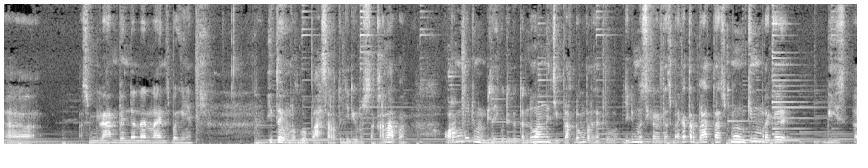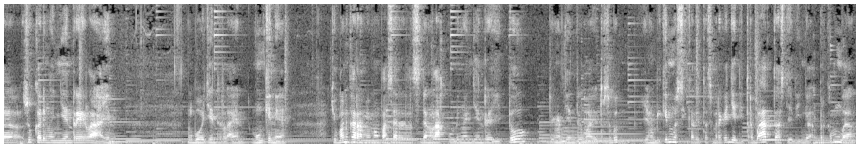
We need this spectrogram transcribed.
uh, 9 band dan lain-lain sebagainya. Itu yang menurut gue pasar tuh jadi rusak. Karena apa orang tuh cuma bisa ikut ikutan doang ngejiplak dong pada itu jadi musikalitas mereka terbatas. Mungkin mereka bisa uh, suka dengan genre lain. Ngebawa genre lain mungkin ya. Cuman karena memang pasar sedang laku dengan genre itu dengan genre Melayu tersebut yang bikin musikalitas mereka jadi terbatas jadi nggak berkembang.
